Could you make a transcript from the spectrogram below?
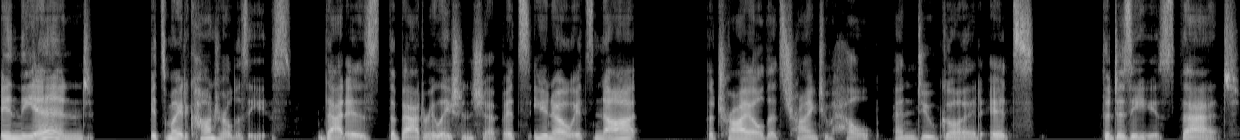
in the end, it's mitochondrial disease. That is the bad relationship. It's, you know, it's not the trial that's trying to help and do good. It's the disease that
